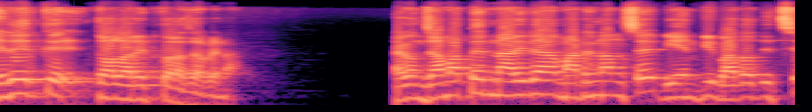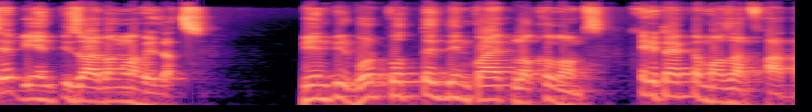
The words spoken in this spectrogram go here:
এদেরকে টলারেট করা যাবে না। এখন জামাতের নারীরা মাঠে নামছে, বিএনপি বাধা দিচ্ছে, বিএনপি জয় বাংলা হয়ে যাচ্ছে। বিএনপির ভোট প্রত্যেক দিন কয়েক লক্ষ কমছে এটা একটা মজার ফাঁদ।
